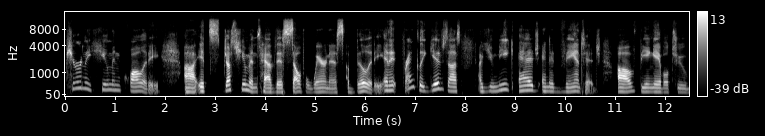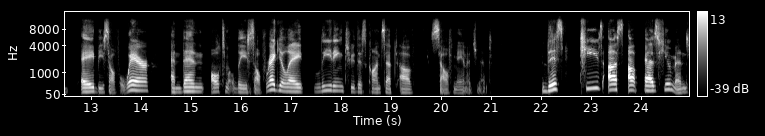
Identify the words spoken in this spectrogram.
purely human quality. Uh, it's just humans have this self awareness ability. And it frankly gives us a unique edge and advantage of being able to A, be self aware, and then ultimately self regulate, leading to this concept of self management. This tees us up as humans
